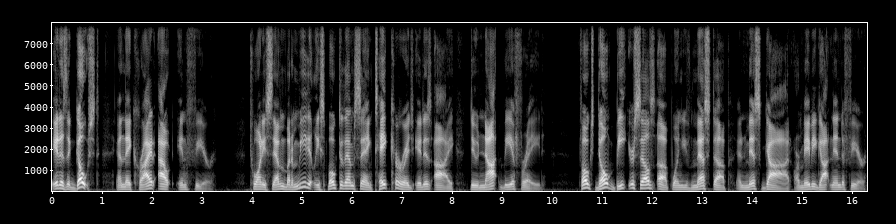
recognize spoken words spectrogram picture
It is a ghost, and they cried out in fear. 27. But immediately spoke to them, saying, Take courage, it is I, do not be afraid. Folks, don't beat yourselves up when you've messed up and missed God or maybe gotten into fear.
